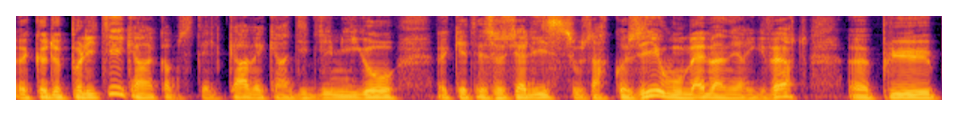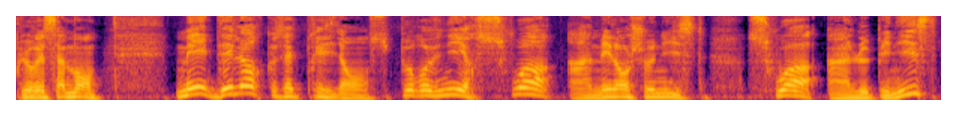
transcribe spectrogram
euh, que de politique, hein, comme c'était le cas avec un Didier Migaud euh, qui était socialiste sous Sarkozy, ou même un Éric Woerth plus plus récemment. Mais dès lors que cette présidence peut revenir soit à un mélanchoniste, soit à un lepéniste,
